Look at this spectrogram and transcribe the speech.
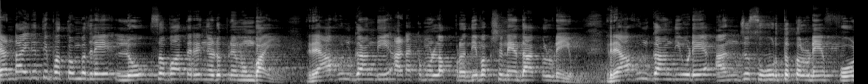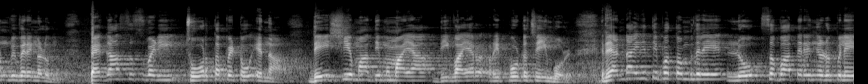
രണ്ടായിരത്തി പത്തൊമ്പതിലെ ലോക്സഭാ തെരഞ്ഞെടുപ്പിന് മുമ്പായി രാഹുൽ ഗാന്ധി അടക്കമുള്ള പ്രതിപക്ഷ നേതാക്കളുടെയും രാഹുൽ ഗാന്ധിയുടെ അഞ്ച് സുഹൃത്തുക്കളുടെ ഫോൺ വിവരങ്ങളും പെഗാസസ് വഴി ചോർത്തപ്പെട്ടു എന്ന് ദേശീയ മാധ്യമമായ ദി വയർ റിപ്പോർട്ട് ചെയ്യുമ്പോൾ രണ്ടായിരത്തി പത്തൊമ്പതിലെ ലോക്സഭാ തെരഞ്ഞെടുപ്പിലെ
